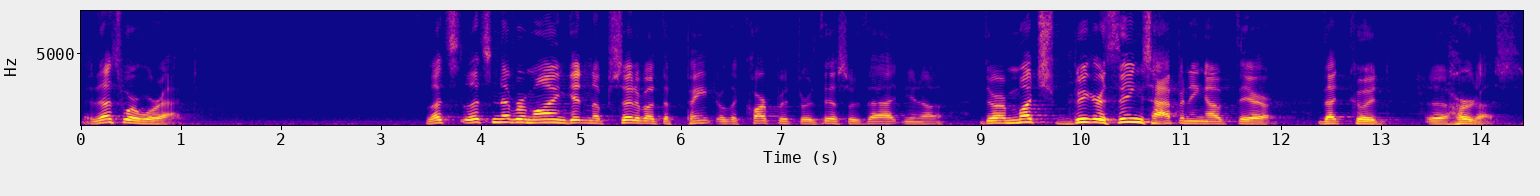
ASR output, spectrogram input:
that's where we're at. Let's, let's never mind getting upset about the paint or the carpet or this or that. You know. There are much bigger things happening out there that could uh, hurt us.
